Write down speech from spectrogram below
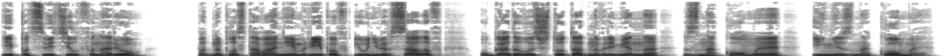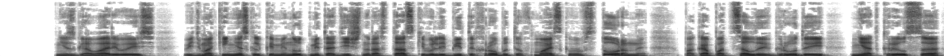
и подсветил фонарем. Под напластованием рипов и универсалов угадывалось что-то одновременно знакомое и незнакомое. Не сговариваясь, ведьмаки несколько минут методично растаскивали битых роботов Майского в стороны, пока под целой грудой не открылся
